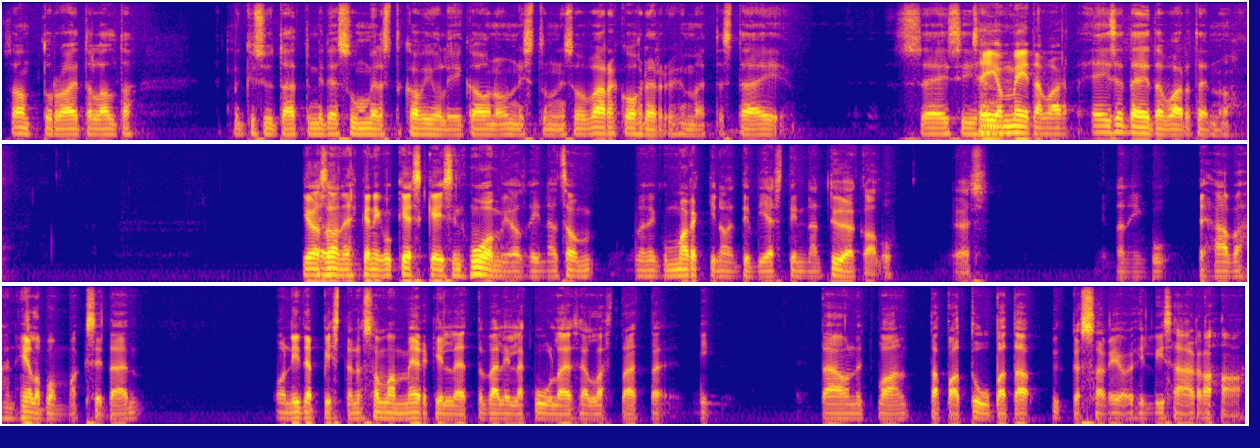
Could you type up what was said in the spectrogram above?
Santtu Raitalalta, että me kysytään, että miten sun mielestä kavioliika on onnistunut, niin se on väärä kohderyhmä, että sitä ei, se ei, siihen, se ei ole meitä varten. Ei se teitä varten ole. Joo, se on ehkä niin kuin keskeisin huomio siinä, että se on niin kuin markkinointiviestinnän työkalu myös, millä niin kuin tehdään vähän helpommaksi sitä. On itse pistänyt saman merkille, että välillä kuulee sellaista, että tämä on nyt vaan tapa tuupata ykkössarjoihin lisää rahaa.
